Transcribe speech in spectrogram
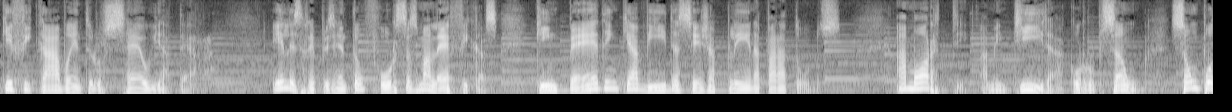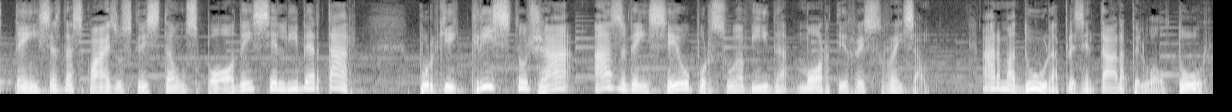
que ficavam entre o céu e a terra. Eles representam forças maléficas que impedem que a vida seja plena para todos. A morte, a mentira, a corrupção são potências das quais os cristãos podem se libertar, porque Cristo já as venceu por sua vida, morte e ressurreição. A armadura apresentada pelo autor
